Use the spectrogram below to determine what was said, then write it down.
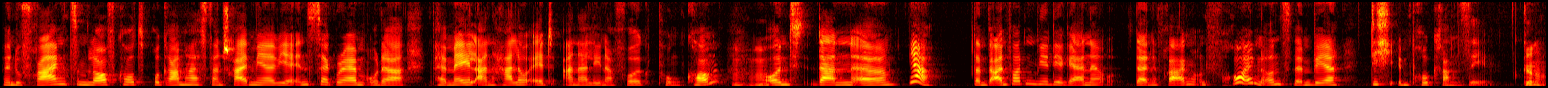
wenn du Fragen zum Love Codes Programm hast, dann schreib mir via Instagram oder per Mail an hallo@annalenavolk.com und dann äh, ja, dann beantworten wir dir gerne deine Fragen und freuen uns, wenn wir dich im Programm sehen. Genau.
